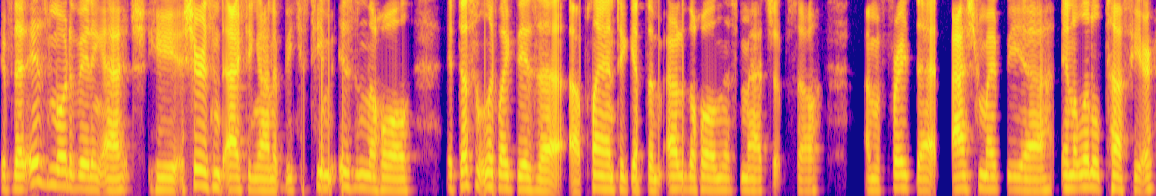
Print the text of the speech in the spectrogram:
if that is motivating Ash, he sure isn't acting on it because team is in the hole. It doesn't look like there's a, a plan to get them out of the hole in this matchup. So I'm afraid that Ash might be uh, in a little tough here.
